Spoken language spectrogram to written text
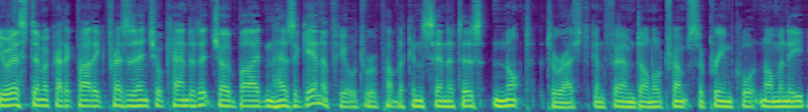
U.S. Democratic Party presidential candidate Joe Biden has again appealed to Republican senators not to rush to confirm Donald Trump's Supreme Court nominee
